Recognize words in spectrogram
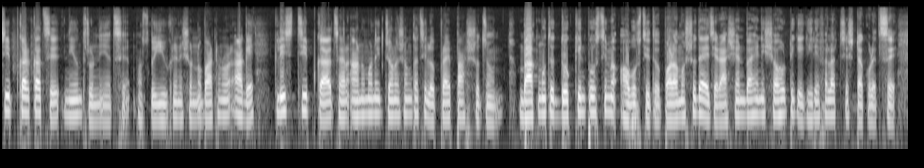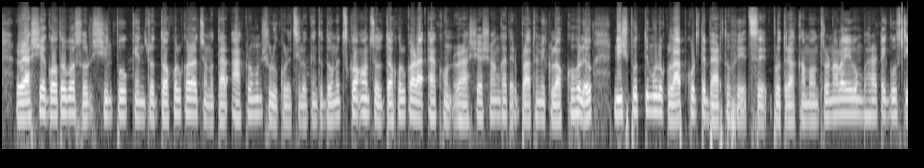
চিপকার কাছে নিয়ন্ত্রণ নিয়েছে। মস্কো ইউক্রেনের সৈন্য পাঠানোর আগে ক্লিস চিপকা যার আনুমানিক জনসংখ্যা ছিল প্রায় পাঁচশো জন। বাকমুতের দক্ষিণ পশ্চিমে অবস্থিত পরামর্শ দেয় যে রাশিয়ান বাহিনী শহরটিকে ঘিরে ফেলার চেষ্টা করেছে। রাশিয়া গত বছর শিল্প কেন্দ্র দখল করার জন্য তার আক্রমণ শুরু করেছিল, কিন্তু দোনেৎস্ক অঞ্চল দখল করা এখন রাশিয়ার সংঘাতের প্রাথমিক লক্ষ্য হলেও নিষ্পত্তিমূলক লাভ করতে ব্যর্থ হয়েছে। প্রতিরক্ষা মন্ত্রণালয় এবং ভাড়াটে গোষ্ঠী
